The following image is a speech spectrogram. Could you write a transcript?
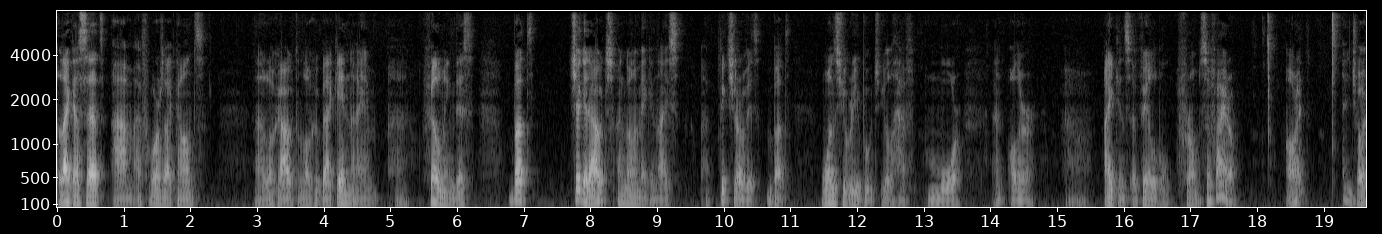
like I said, um, of course I can't uh, log out and log back in. I am uh, filming this, but check it out. I'm gonna make a nice a picture of it, but once you reboot, you'll have more and other uh, icons available from Zafiro. All right, enjoy.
